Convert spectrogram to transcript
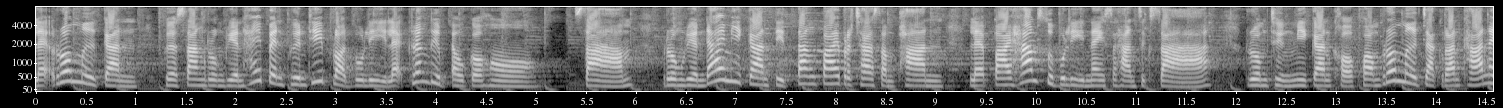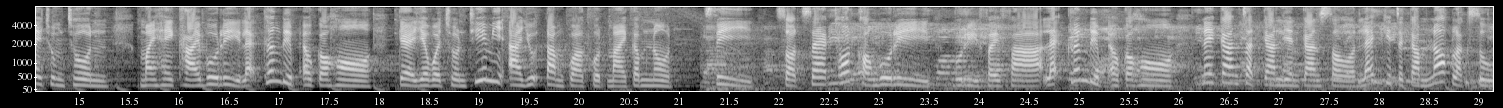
และร่วมมือกัน เพื่อสร้างโรงเรียนให้เป็นพื้นที่ปลอดบุหรี่และเครื่องดื่มแอลกอฮอล์ 3. โรงเรียนได้มีการติดตั้งป้ายประชาสัมพันธ์ และป้ายห้ามสูบบุหรี่ในสถานศึกษา รวมถึงมีการขอความร่วมมือจากร้านค้าในชุมชน ไม่ให้ขายบุหรี่และเครื่องดื่มแอลกอฮอล์แก่เยาวชนที่มีอายุต่ำกว่ากฎหมายกำหนด 4. สอดแทรกโทษของบุหรี่ บุหรี่ไฟฟ้า และเครื่องดื่มแอลกอฮอล์ในการจัดการเรียนการสอนและกิจกรรมนอกหลักสู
